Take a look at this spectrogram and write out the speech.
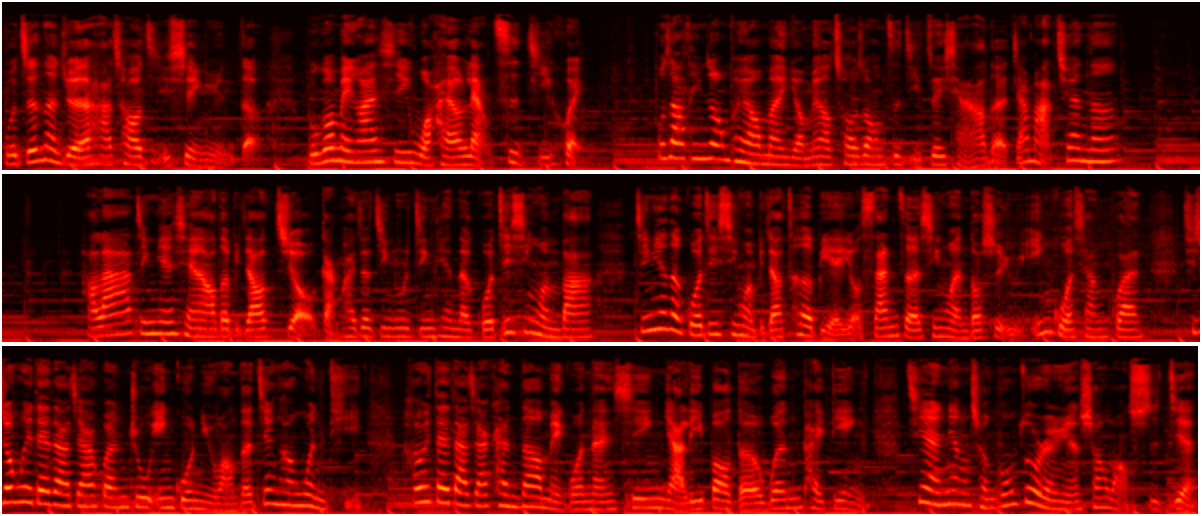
我真的觉得他超级幸运的。不过没关系，我还有两次机会，不知道听众朋友们有没有抽中自己最想要的加码券呢？好啦，今天闲聊的比较久，赶快就进入今天的国际新闻吧。今天的国际新闻比较特别，有三则新闻都是与英国相关，其中会带大家关注英国女王的健康问题，还会带大家看到美国男星亚历鲍德温拍电影竟然酿成工作人员伤亡事件，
